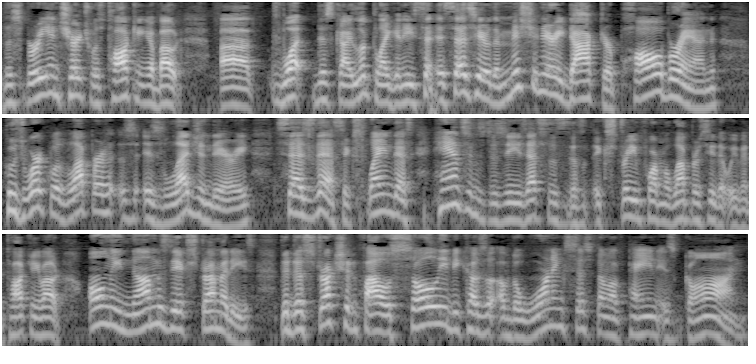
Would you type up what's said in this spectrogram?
this Berean church was talking about uh, what this guy looked like. And he sa- it says here the missionary doctor, Paul Brand, whose work with lepers is legendary, says this, explain this. Hansen's disease, that's the extreme form of leprosy that we've been talking about, only numbs the extremities. The destruction follows solely because of the warning system of pain is gone.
